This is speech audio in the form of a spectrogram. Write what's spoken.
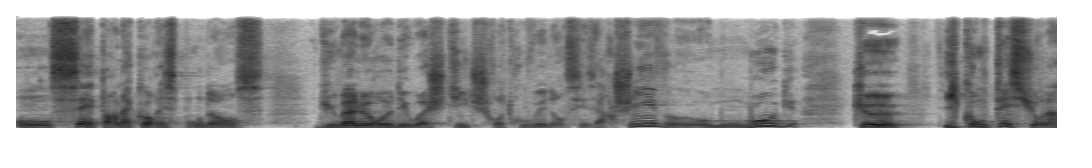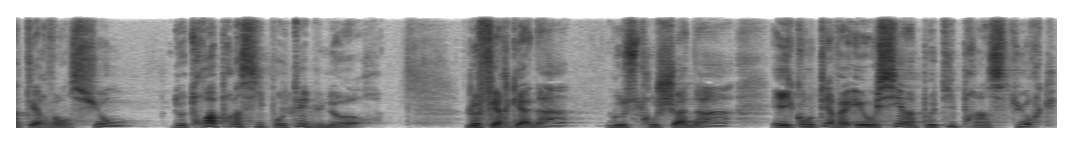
on sait par la correspondance du malheureux des Washtich retrouvé dans ses archives au Mont Moug qu'il comptait sur l'intervention de trois principautés du Nord le Fergana, l'Ustrushana et, aussi un petit prince turc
